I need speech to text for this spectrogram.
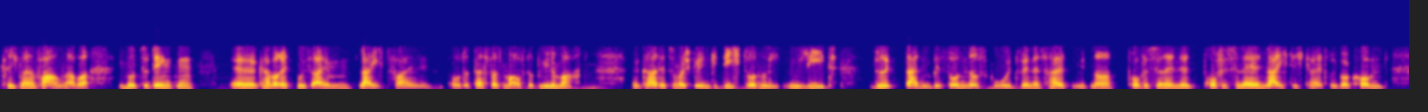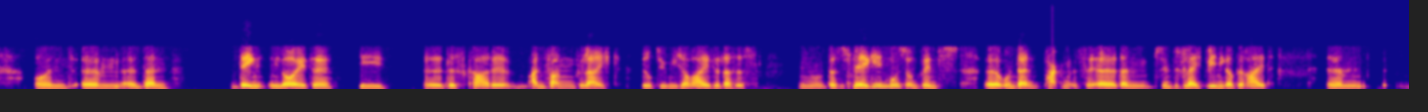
kriegt man Erfahrung, aber immer zu denken, Kabarett muss einem leicht fallen oder das, was man auf der Bühne macht. Äh, gerade zum Beispiel ein Gedicht oder ein Lied wirkt dann besonders gut, wenn es halt mit einer professionellen, professionellen Leichtigkeit rüberkommt. Und ähm, dann denken Leute, die äh, das gerade anfangen vielleicht irrtümlicherweise, dass es dass es schnell gehen muss. Und wenn's äh, und dann packen äh, dann sind sie vielleicht weniger bereit, ähm,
